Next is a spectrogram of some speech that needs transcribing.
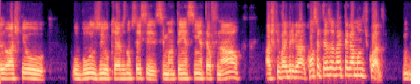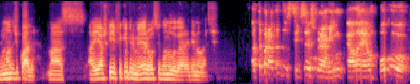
eu acho que o, o Bulls e o Cavs não sei se se mantém assim até o final acho que vai brigar, com certeza vai pegar mando de quadra, mando de quadra, mas aí acho que fica em primeiro ou segundo lugar ali no leste. A temporada do Sixers, para mim, ela é um pouco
